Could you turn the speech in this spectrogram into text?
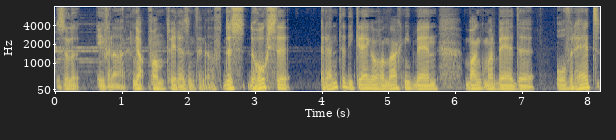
zullen evenaren. Ja, van 2011. Dus de hoogste rente die krijgen we vandaag niet bij een bank, maar bij de overheid.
